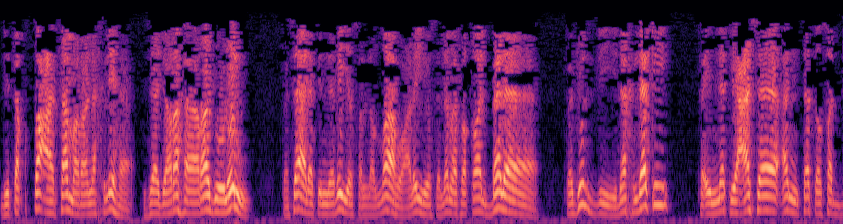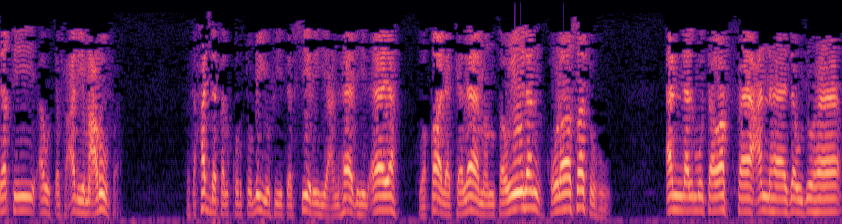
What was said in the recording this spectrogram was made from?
لتقطع ثمر نخلها زجرها رجل فسألت النبي صلى الله عليه وسلم فقال بلى فجذي نخلك فإنك عسى أن تتصدقي أو تفعلي معروفا. فتحدث القرطبي في تفسيره عن هذه الآية وقال كلاما طويلا خلاصته أن المتوفى عنها زوجها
